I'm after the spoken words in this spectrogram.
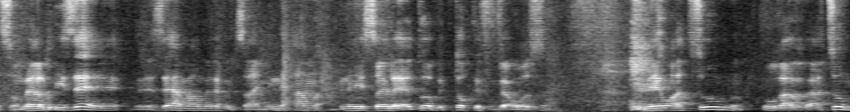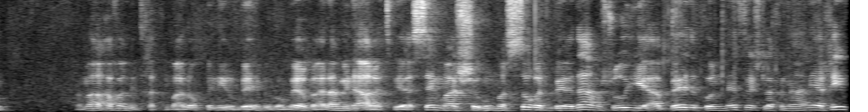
אז אומר על פי זה, ולזה אמר מלך מצרים, הנה עם בני ישראל הידוע בתוקף ועוז, הנה הוא עצום, הוא רב ועצום. אמר הווה נתחכמה לו פן ירבה וגומר ועלה מן הארץ ויעשה מה שהוא מסורת בידם שהוא יאבד כל נפש לכנעני אחיו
